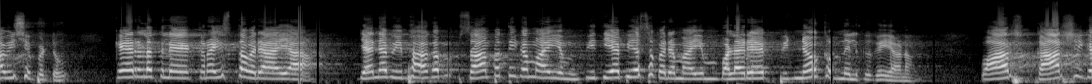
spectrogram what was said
ആവശ്യപ്പെട്ടു. കേരളത്തിലെ ക്രൈസ്തവരായ ജനവിഭാഗം സാമ്പത്തികമായും വിദ്യാഭ്യാസപരമായും വളരെ പിന്നോക്കം നിൽക്കുകയാണ്. കാർഷിക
